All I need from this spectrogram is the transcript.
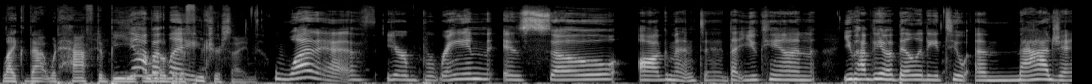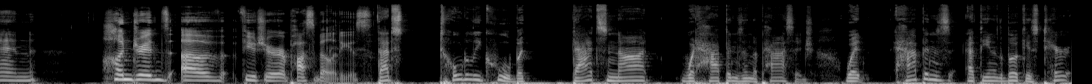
like that would have to be Yeah, a little bit of like, future sight. What if your brain is so augmented that you can you have the ability to imagine hundreds of future possibilities? that's totally cool, but that's not what happens in the passage. What happens at the end of the book is Ter-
